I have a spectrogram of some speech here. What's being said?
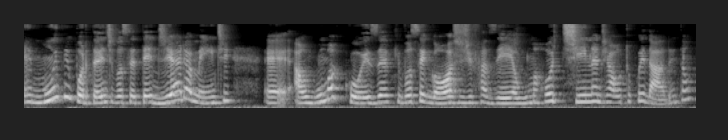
É muito importante você ter diariamente é, alguma coisa que você goste de fazer, alguma rotina de autocuidado. Então,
